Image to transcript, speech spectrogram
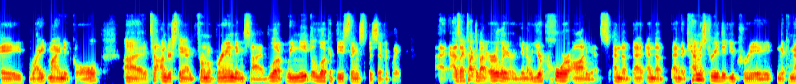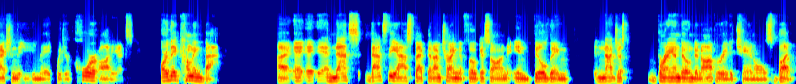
a right-minded goal uh, to understand from a branding side look we need to look at these things specifically as i talked about earlier you know your core audience and the and the and the chemistry that you create and the connection that you make with your core audience are they coming back uh, and that's that's the aspect that i'm trying to focus on in building not just brand owned and operated channels but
